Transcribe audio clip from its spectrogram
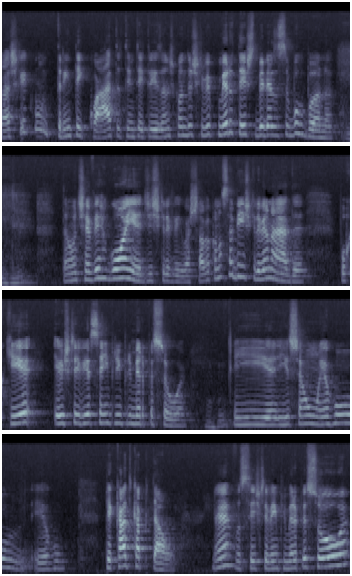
acho que com 34, 33 anos, quando eu escrevi o primeiro texto de Beleza Suburbana. Uhum. Então eu tinha vergonha de escrever, eu achava que eu não sabia escrever nada, porque eu escrevia sempre em primeira pessoa. Uhum. E isso é um erro, erro, pecado capital, né? Você escrever em primeira pessoa,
